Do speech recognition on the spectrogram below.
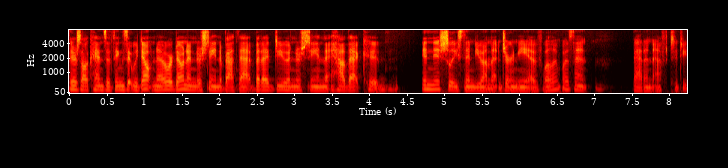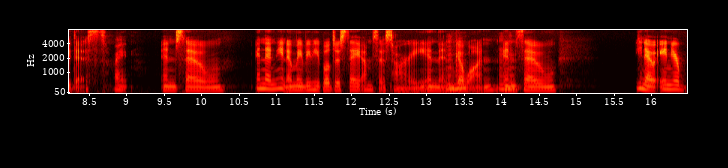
there's all kinds of things that we don't know or don't understand about that, but I do understand that how that could initially send you on that journey of, well, it wasn't bad enough to do this. right, And so, and then, you know, maybe people just say, I'm so sorry, and then go mm-hmm. on. Mm-hmm. And so, you know, and your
